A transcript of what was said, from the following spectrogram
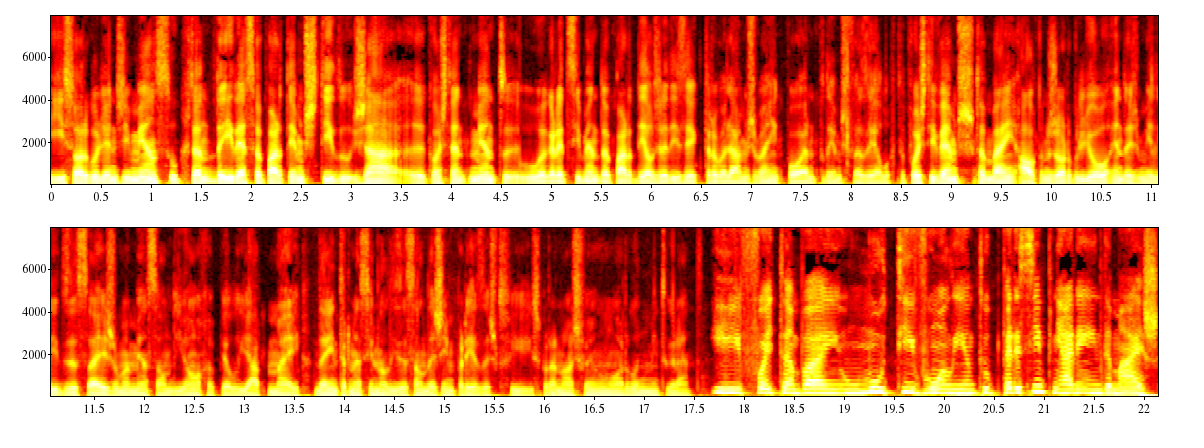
e isso orgulha-nos imenso. Portanto, daí dessa parte temos tido já uh, constantemente o agradecimento da parte deles a dizer que trabalhámos bem e que para o ano podemos fazê-lo. Depois tivemos também algo que nos orgulhou em 2016, uma menção de honra pelo IAPMEI da internacionalização das empresas. Isso para nós foi um orgulho muito grande. E foi também um motivo, um alento para se empenharem ainda mais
